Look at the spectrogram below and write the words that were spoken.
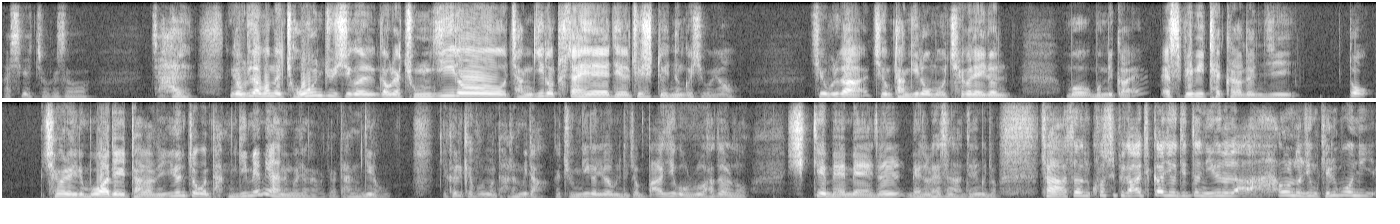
아시겠죠? 그래서 잘 그러니까 우리가 보면 좋은 주식을 그러니까 우리가 중기로 장기로 투자해야 될 주식도 있는 것이고요. 지금 우리가 지금 단기로 뭐 최근에 이런 뭐 뭡니까 SBB 테크라든지 또 최근에 이런 모아 데이터라든지 이런 쪽은 단기 매매하는 거잖아요. 그죠? 단기로. 그렇게 보면 다릅니다. 그러니까 중기는 여러분들 좀 빠지고 하더라도 쉽게 매매를 매도를 해서는 안 되는 거죠. 자, 우선 코스피가 아직까지 어쨌든 이거를 아, 오늘도 지금 결국은 이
